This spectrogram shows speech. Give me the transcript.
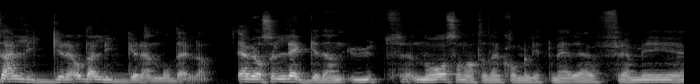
der ligger det, og der ligger den modellen. Jeg vil også legge den ut nå, sånn at den kommer litt mer frem i,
